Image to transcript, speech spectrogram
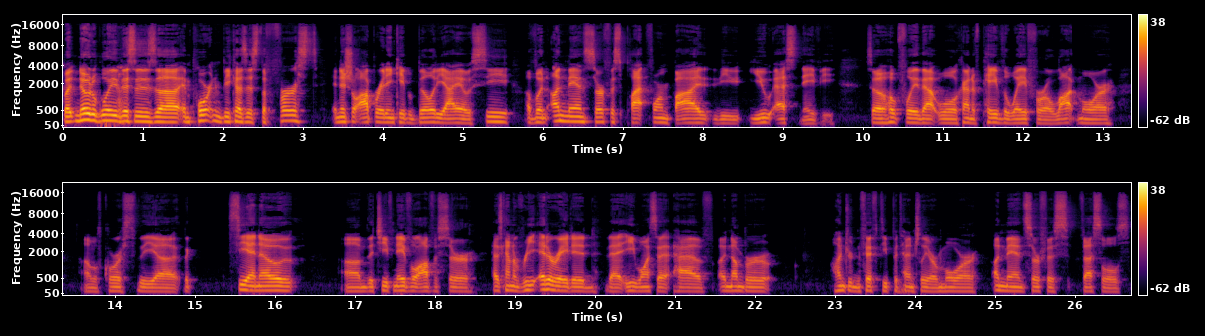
But notably, this is uh, important because it's the first initial operating capability IOC of an unmanned surface platform by the U.S. Navy. So hopefully, that will kind of pave the way for a lot more. Um, of course, the uh, the CNO, um, the chief naval officer, has kind of reiterated that he wants to have a number 150 potentially or more unmanned surface vessels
